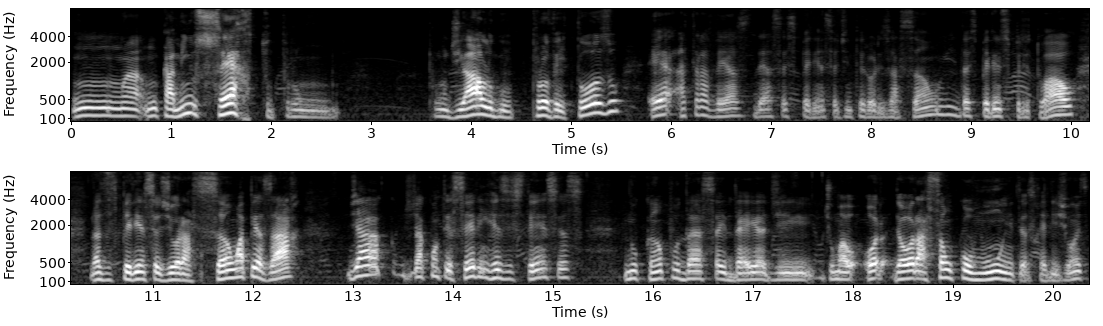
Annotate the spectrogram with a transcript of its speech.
uma, um caminho certo para um, um diálogo proveitoso é através dessa experiência de interiorização e da experiência espiritual, das experiências de oração, apesar de, de acontecerem resistências no campo dessa ideia de, de uma de oração comum entre as religiões,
